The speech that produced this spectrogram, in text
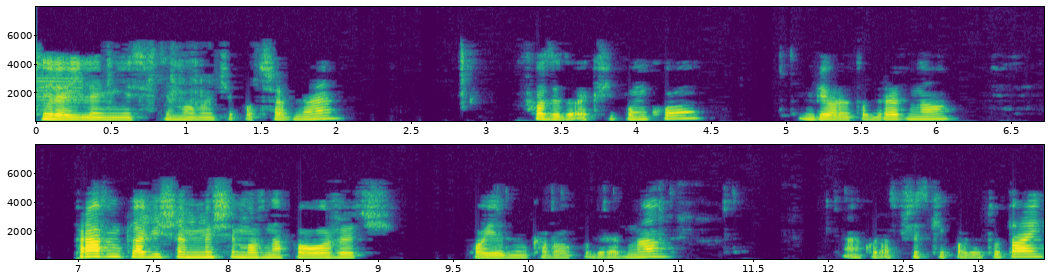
tyle, ile mi jest w tym momencie potrzebne. Wchodzę do ekwipunku, biorę to drewno. Prawym klawiszem myszy można położyć po jednym kawałku drewna. Akurat wszystkie kładę tutaj.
